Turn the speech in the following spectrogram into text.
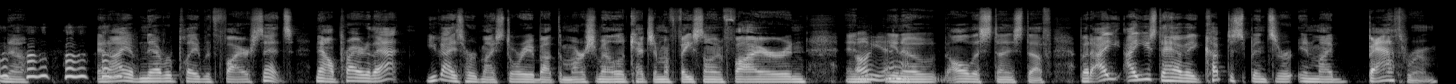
No. And I have never played with fire since. Now, prior to that, you guys heard my story about the marshmallow catching my face on fire and and Oh, yeah. you know all this kind of stuff. But I I used to have a cup dispenser in my bathroom.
